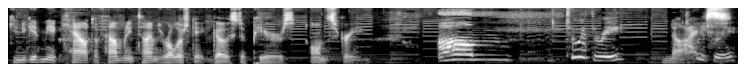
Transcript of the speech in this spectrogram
Can you give me a count of how many times roller skate ghost appears on screen? Um, two or three. Nice. three.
